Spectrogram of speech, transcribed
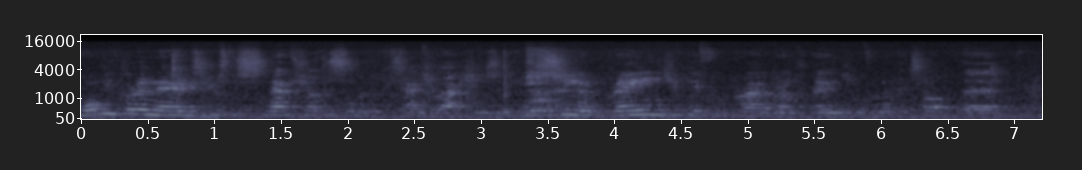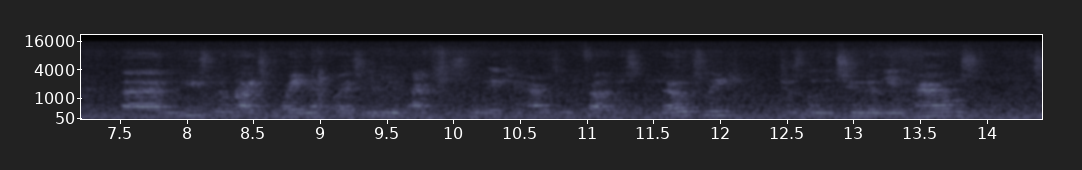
what we've got in there is just a snapshot of some of the potential actions. And you can see a range of different programs ranging from at the top there, um, using the right of way network to move access to major housing developments at Knowsley, just under two million pounds, to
